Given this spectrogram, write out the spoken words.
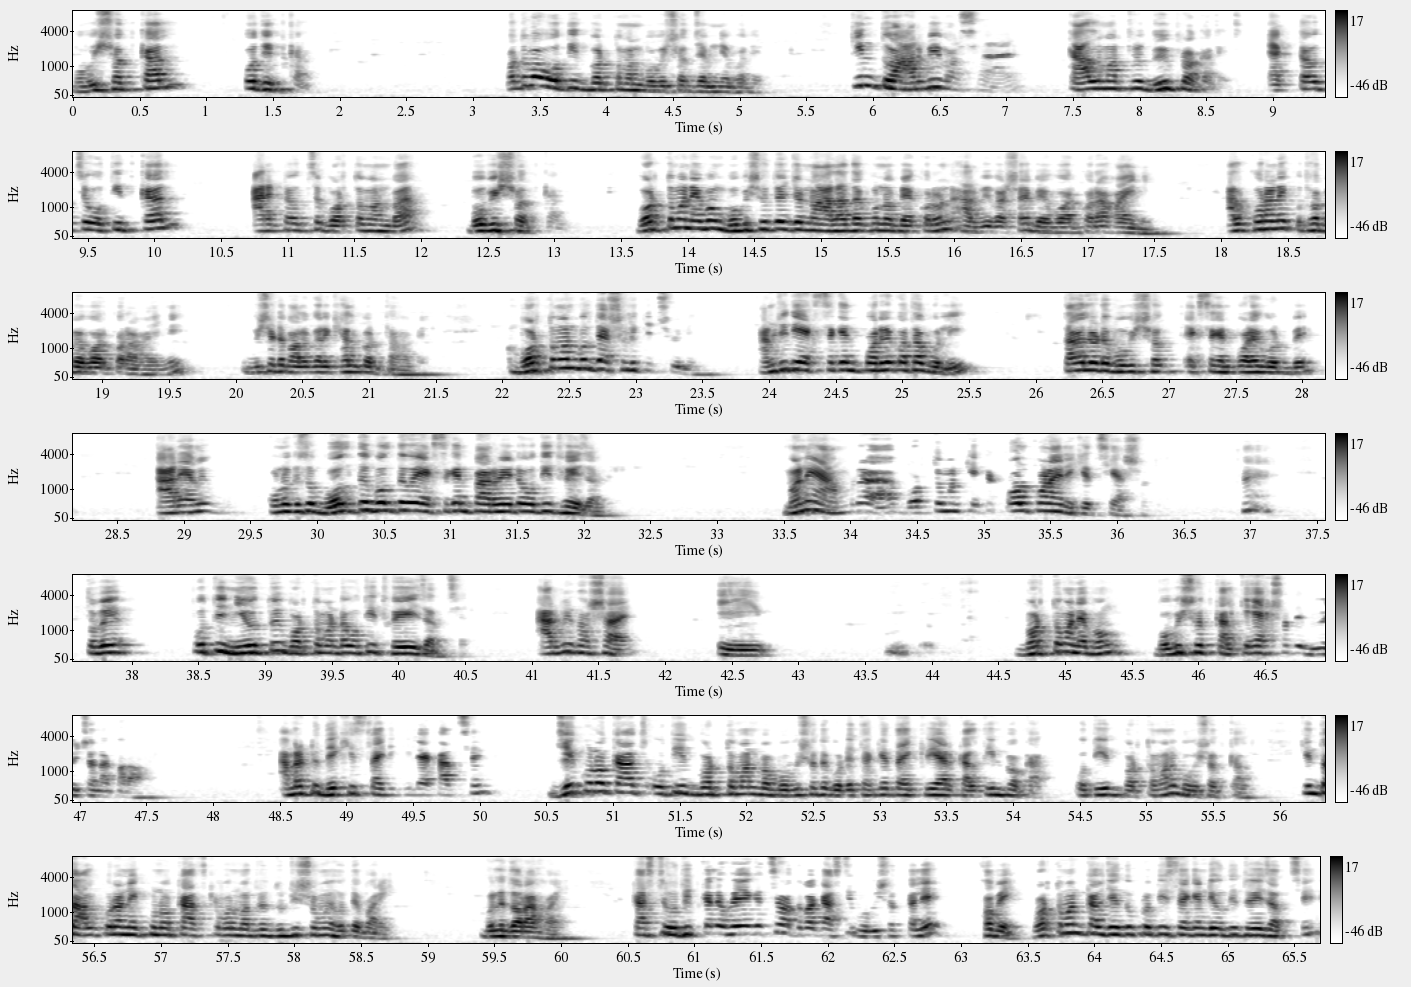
ভবিষ্যৎকাল, অতীতকাল, অথবা অতীত, বর্তমান, ভবিষ্যৎ যেমনি বলে। কিন্তু আরবি ভাষায় কাল মাত্র দুই প্রকারের, একটা হচ্ছে অতীতকাল আরেকটা হচ্ছে বর্তমান বা ভবিষ্যৎকাল। বর্তমান এবং ভবিষ্যতের জন্য আলাদা কোনো ব্যাকরণ আরবি ভাষায় ব্যবহার করা হয়নি। আল কোরআনে কোথাও ব্যবহার করা হয়নি। বিষয়টা ভালো করে খেয়াল করতে হবে। বর্তমান বলতে আসলে কিছুই নেই। আমি যদি এক সেকেন্ড পরের কথা বলি, তাহলে ওটা ভবিষ্যৎ এক সেকেন্ড পরে ঘটবে। আর আমি কোনো কিছু বলতে বলতে ওই এক সেকেন্ড পার হয়ে এটা অতীত হয়ে যাবে। মানে আমরা বর্তমানকে একটা কল্পনায় রেখেছি আসলে। হ্যাঁ? তবে প্রতিনিয়তই বর্তমানটা অতীত হয়েই যাচ্ছে। আরবি ভাষায় এই বর্তমান এবং ভবিষ্যৎকালকে একসাথে বিবেচনা করা হয়। আমরা একটু দেখি স্লাইডে কি লেখা আছে। যে কোনো কাজ অতীত, বর্তমান বা ভবিষ্যতে ঘটে থাকে, তাই ক্রিয়ার কাল তিন প্রকার, অতীত, বর্তমান ভবিষ্যৎকাল। কিন্তু আল কোরআনে কোনো কাজ কেবলমাত্র দুটি সময় হতে পারে বলে ধরা হয়। কাজটি অতীতকালে হয়ে গেছে অথবা কাজটি ভবিষ্যৎকালে হবে। বর্তমান কাল যেহেতু প্রতি সেকেন্ডে অতীত হয়ে যাচ্ছে,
